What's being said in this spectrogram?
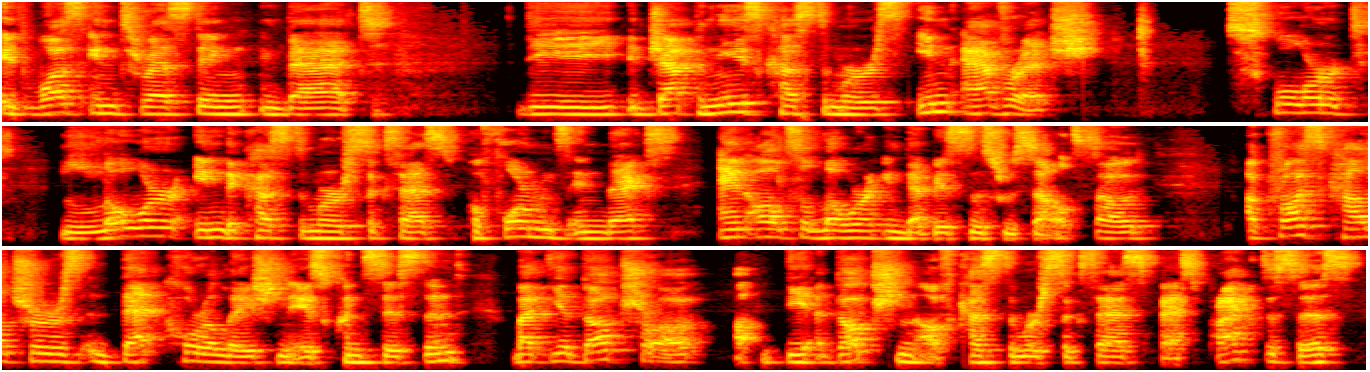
it was interesting that the Japanese customers in average scored lower in the customer success performance index and also lower in their business results. So across cultures, that correlation is consistent, but the adoption of, the adoption of customer success best practices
